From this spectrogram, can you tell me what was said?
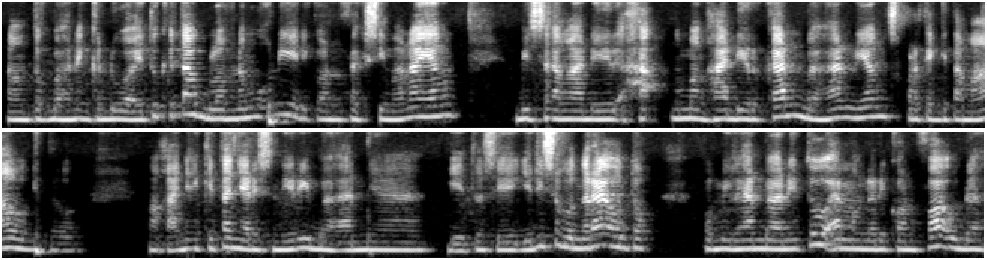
Nah untuk bahan yang kedua itu kita belum nemu nih di konveksi mana yang bisa ngadir, ha, menghadirkan bahan yang seperti yang kita mau gitu. Makanya kita nyari sendiri bahannya gitu sih. Jadi sebenarnya untuk pemilihan bahan itu emang dari Konva udah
